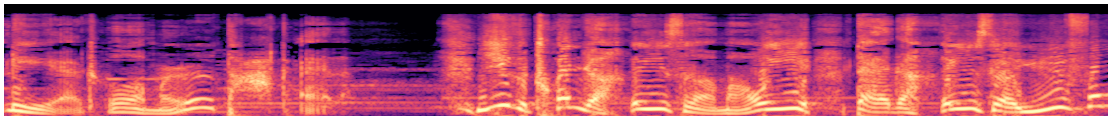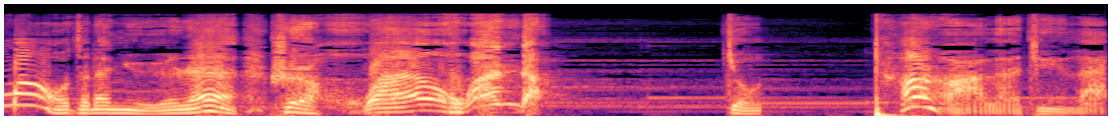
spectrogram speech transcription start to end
列车门打开了，一个穿着黑色毛衣、戴着黑色渔夫帽子的女人是缓缓的就踏了进来。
